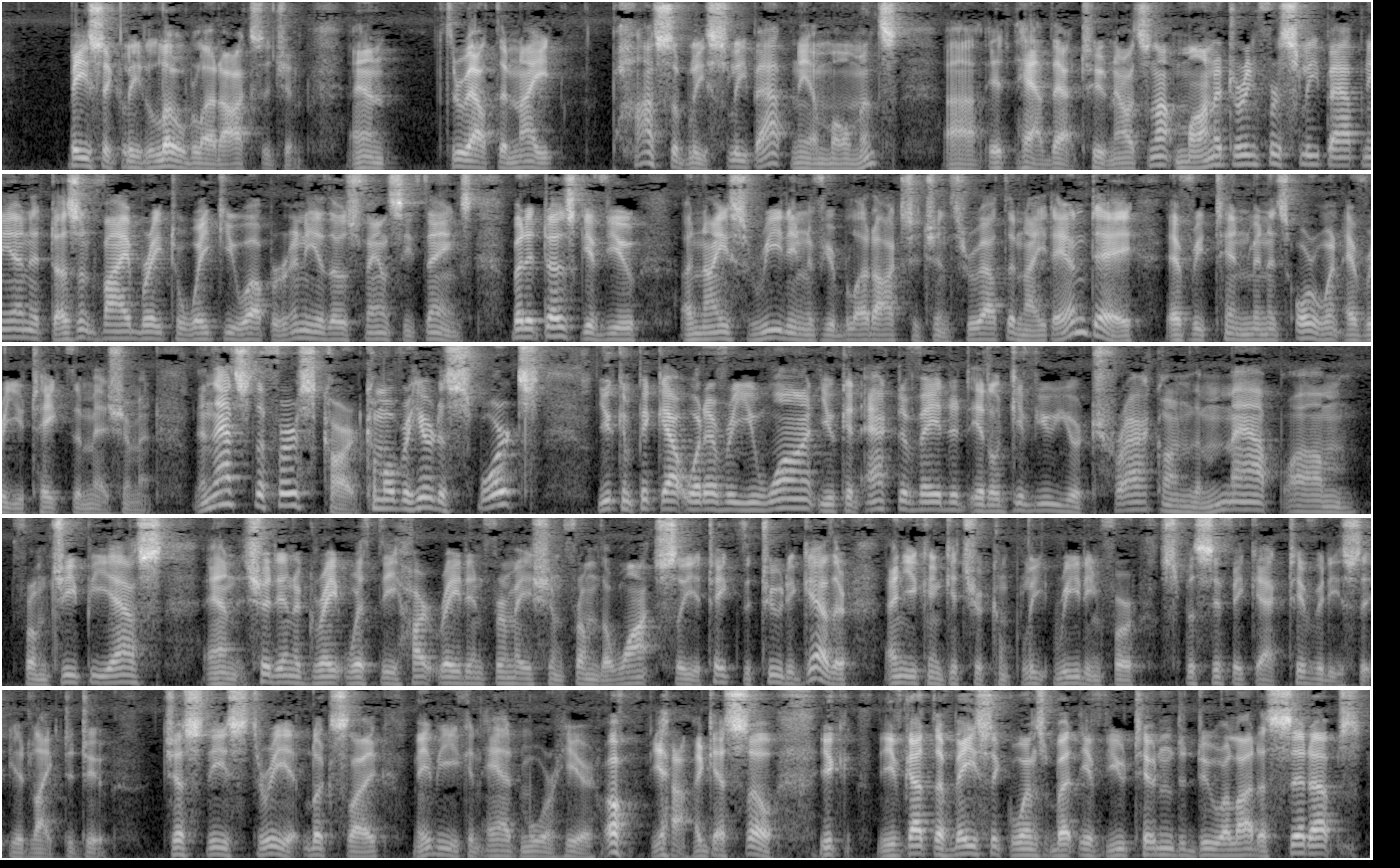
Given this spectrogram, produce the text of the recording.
basically low blood oxygen. And throughout the night, possibly sleep apnea moments uh, it had that too. Now, it's not monitoring for sleep apnea and it doesn't vibrate to wake you up or any of those fancy things, but it does give you a nice reading of your blood oxygen throughout the night and day every 10 minutes or whenever you take the measurement. And that's the first card. Come over here to sports. You can pick out whatever you want. You can activate it. It'll give you your track on the map. Um, from GPS and it should integrate with the heart rate information from the watch. So you take the two together and you can get your complete reading for specific activities that you'd like to do. Just these three, it looks like. Maybe you can add more here. Oh, yeah, I guess so. You, you've got the basic ones, but if you tend to do a lot of sit ups,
